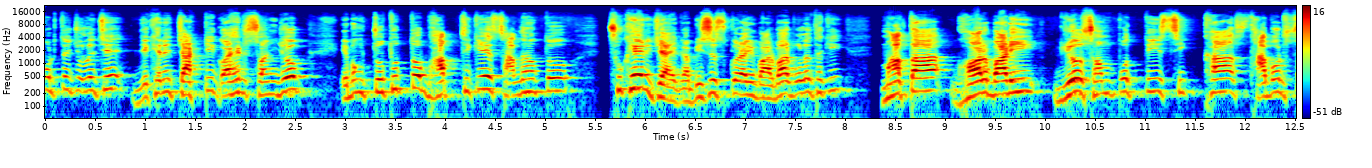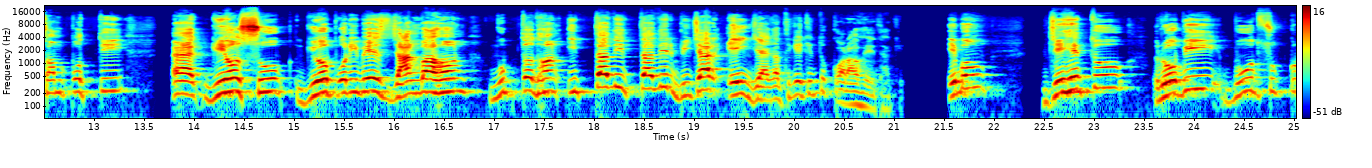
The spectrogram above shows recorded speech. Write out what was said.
করতে চলেছে, যেখানে চারটি গ্রহের সংযোগ এবং চতুর্থ ভাব থেকে সাধারণত সুখের জায়গা। বিশেষ করে আমি বারবার বলে থাকি মাতা ঘর বাড়ি গৃহ সম্পত্তি শিক্ষা স্থাবর সম্পত্তি আহ, গৃহ সুখ গৃহ পরিবেশ যানবাহন গুপ্তধন ইত্যাদি ইত্যাদির বিচার এই জায়গা থেকে কিন্তু করা হয়ে থাকে। এবং যেহেতু রবি বুধ শুক্র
